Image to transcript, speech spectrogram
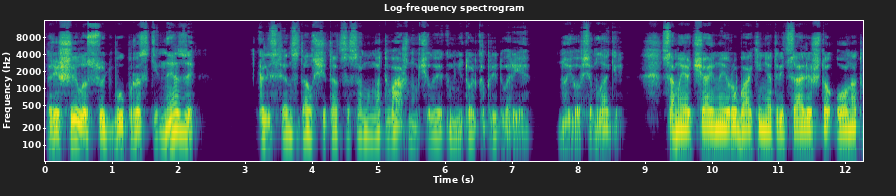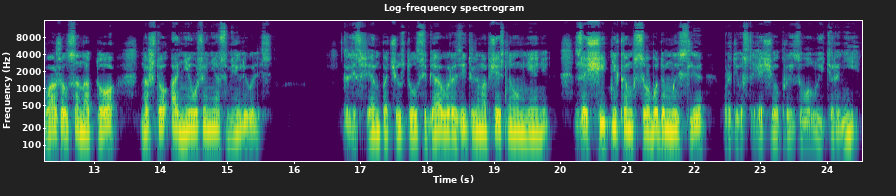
решило судьбу Проскинезы, Калисфен стал считаться самым отважным человеком не только при дворе, но и во всем лагере. Самые отчаянные рубаки не отрицали, что он отважился на то, на что они уже не осмеливались. Калисфен почувствовал себя выразителем общественного мнения, защитником свободы мысли, противостоящего произволу и тирании.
